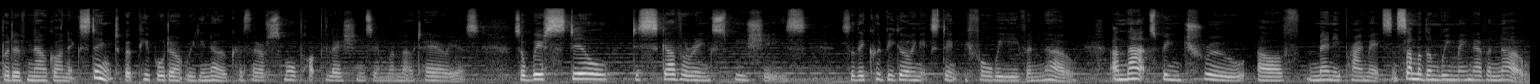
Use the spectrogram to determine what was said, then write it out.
but have now gone extinct, but people don't really know because there are small populations in remote areas. So we're still discovering species, so they could be going extinct before we even know. And that's been true of many primates, and some of them we may never know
